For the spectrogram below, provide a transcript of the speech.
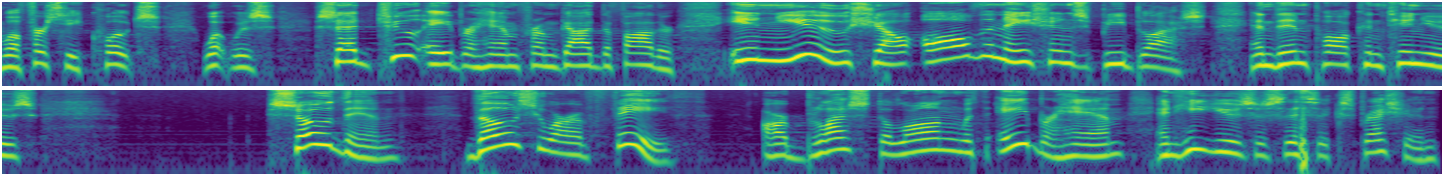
well, first he quotes what was said to Abraham from God the Father In you shall all the nations be blessed. And then Paul continues, so then, those who are of faith are blessed along with Abraham, and he uses this expression,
